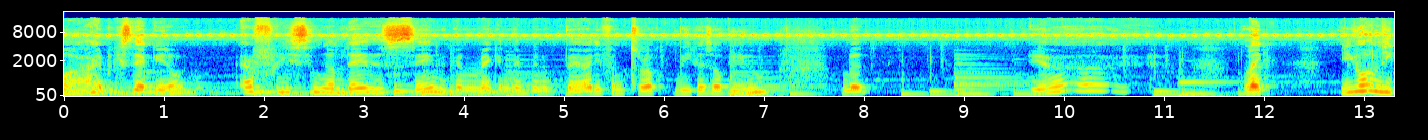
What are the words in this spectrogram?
why because like you know every single day is the same. You can make it a bad even truck because of you. But yeah like you only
